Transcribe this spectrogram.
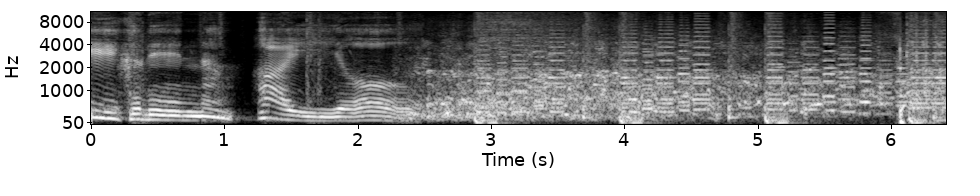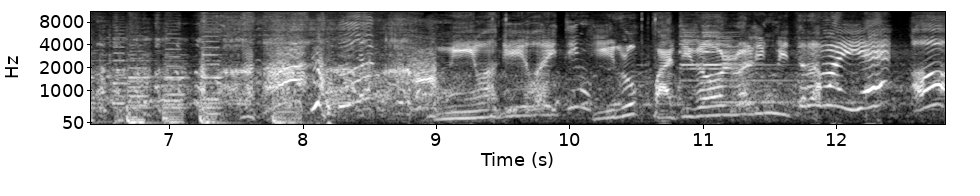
ඒකනේ නම්. අයියෝ. මේ වගේ වයිතින් හිරු පටිරෝල් වලින් විතරමයි ඈ. ඕ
